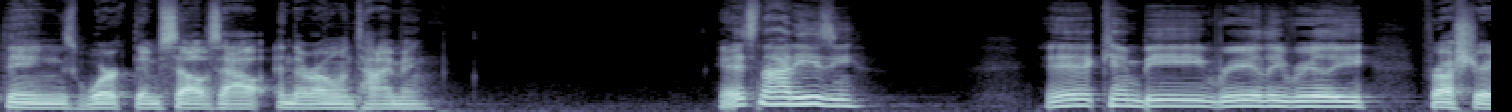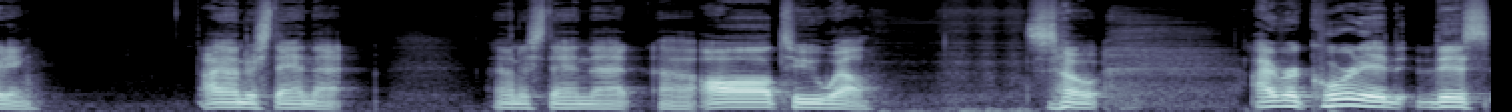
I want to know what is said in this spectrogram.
things work themselves out in their own timing. It's not easy. It can be really, really frustrating. I understand that. I understand that uh, all too well. So, I recorded this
